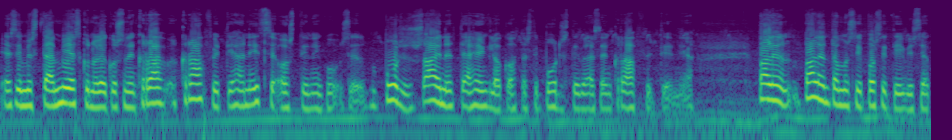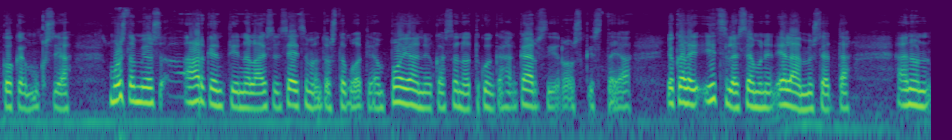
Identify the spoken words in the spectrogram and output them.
esimerkiksi tämä mies, kun oli sellainen graffitti, hän itse osti niin kuin puhdistusainetta ja henkilökohtaisesti puhdisti vielä sen graffitin. Ja paljon, paljon tämmöisiä positiivisia kokemuksia. Muistan myös argentiinalaisen 17-vuotiaan pojan, joka sanoi, että kuinka hän kärsii roskista ja joka oli itselle semmoinen elämys, että hän on,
